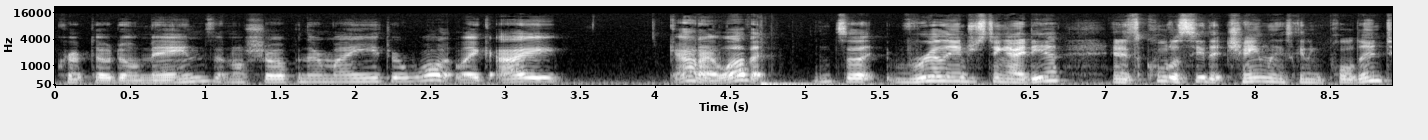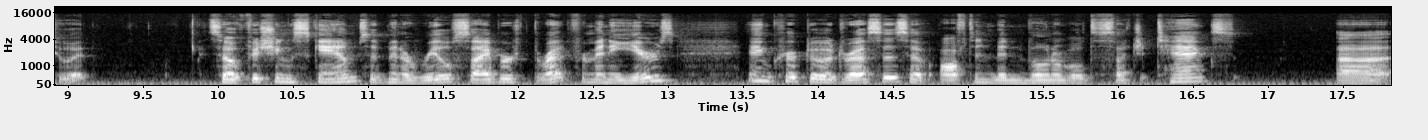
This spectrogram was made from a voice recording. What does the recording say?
.crypto domains, and it'll show up in their MyEtherWallet. Like I, God, I love it. It's a really interesting idea, and it's cool to see that Chainlink's getting pulled into it. So, phishing scams have been a real cyber threat for many years, and crypto addresses have often been vulnerable to such attacks. Uh,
